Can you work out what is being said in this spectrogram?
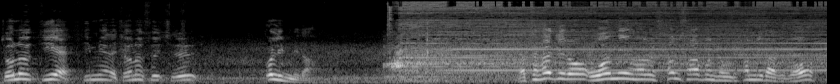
저는 뒤에 뒷면에 전원 스위치를 올립니다. 마찬가지로 워밍을 3, 4분 정도 합니다. 그거.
